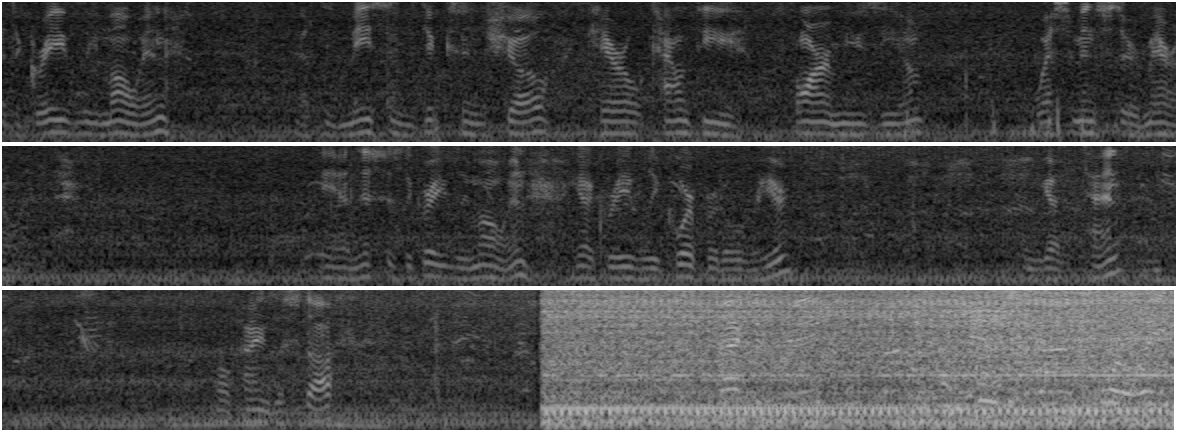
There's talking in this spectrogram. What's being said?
At the Gravely Mow In at the Mason Dixon Show, Carroll County Farm Museum, Westminster, Maryland. And this is the Gravely Mow In. You got Gravely Corporate over here. And you got a tent and all kinds of stuff. Tractor parade. 408.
